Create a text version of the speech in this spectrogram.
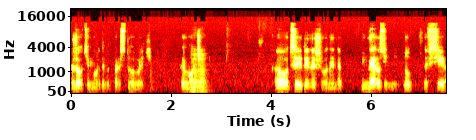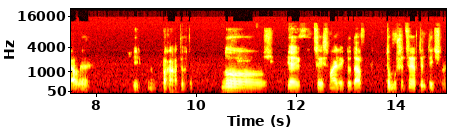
жовті морди використовують емоджі. А от це єдине, що вони не, не розуміють. Ну, не всі, але і ну, багато хто. Ну, я їх цей смайлік додав, тому що це автентично.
